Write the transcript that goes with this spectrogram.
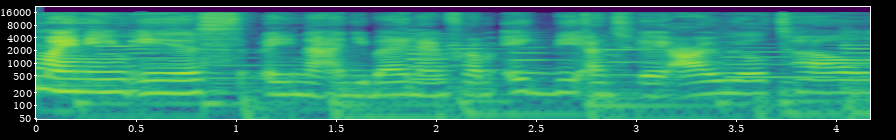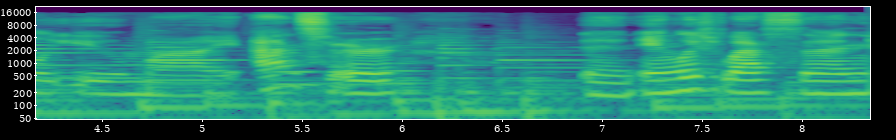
my name is Reina Adiba and I'm from 8B and today I will tell you my answer in English lesson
